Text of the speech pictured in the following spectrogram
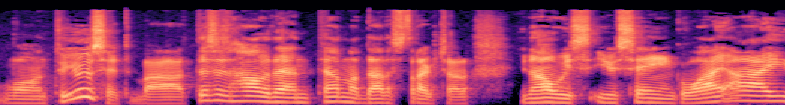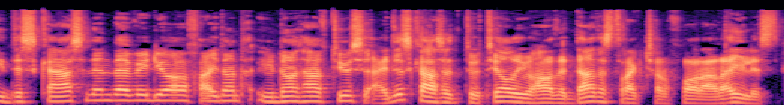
want to use it but this is how the internal data structure. You know you're saying why I discuss it in the video if I don't you don't have to use it. I discuss it to tell you how the data structure for array list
